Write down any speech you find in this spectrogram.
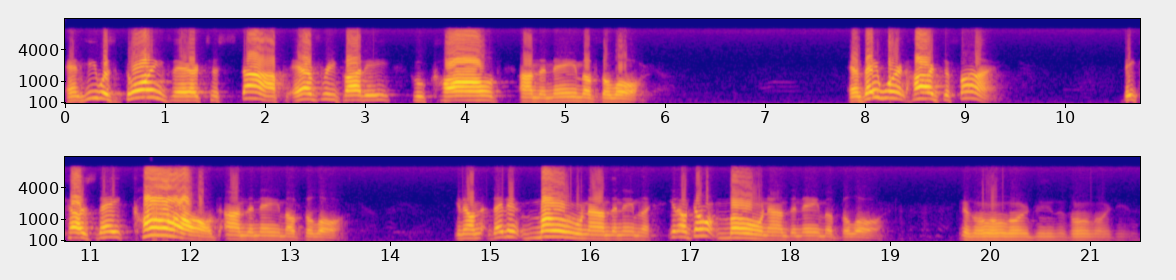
And he was going there to stop everybody who called on the name of the Lord. And they weren't hard to find because they called on the name of the Lord. You know, they didn't moan on the name of the You know, don't moan on the name of the Lord. Oh Lord Jesus, oh Lord Jesus.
